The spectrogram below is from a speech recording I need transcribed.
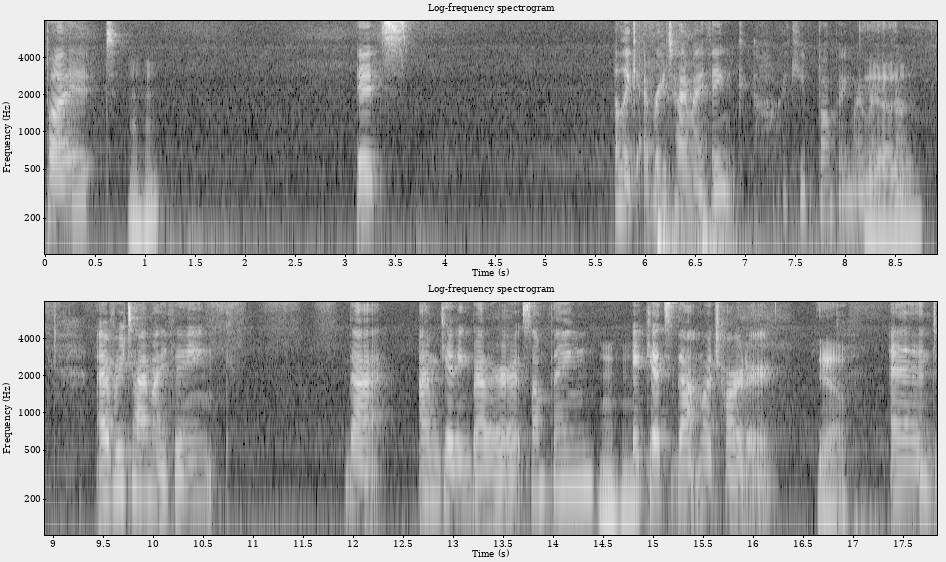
but Mm-hmm. it's like every time I think, I keep bumping my Yeah. Microphone. know. Every time I think that I'm getting better at something, Mm-hmm. it gets that much harder. yeah. And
